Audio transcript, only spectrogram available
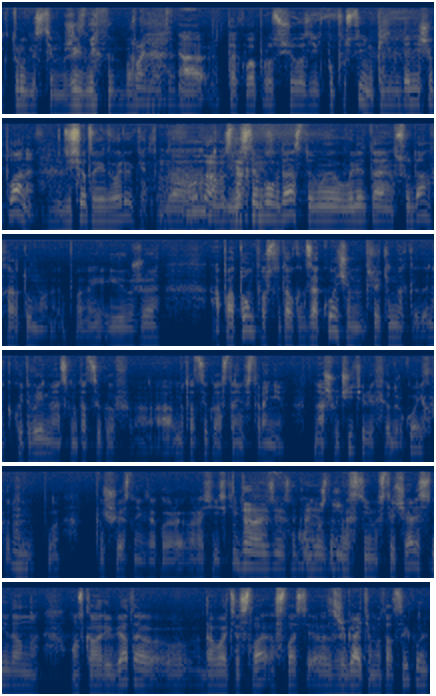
к трудностям жизни. Понятно. А, так, вопрос еще возник по пустыне. Какие будут дальнейшие планы? 10 января где-то. Да. Ну да, Если. Бог даст, то мы вылетаем в Судан, в Хартум, э, и уже а потом, после того, как закончим, все-таки мы на какое-то время с мотоциклов, а, мотоцикла оставим в стране. Наш учитель Федор Конюхов, это пу- путешественник такой ро- российский. Да, известно, Он- конечно же. мы с ним встречались недавно. Он сказал, ребята, э, давайте сла- сласть- э, сжигайте мотоциклы,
